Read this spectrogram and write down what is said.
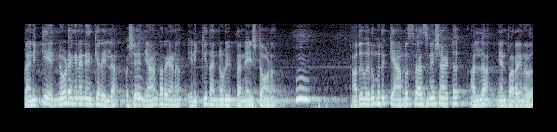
തനിക്ക് എന്നോട് എങ്ങനെയാണ് എനിക്കറിയില്ല. പക്ഷേ ഞാൻ പറയാണ് എനിക്ക് തന്നോട് തന്നെ ഇഷ്ടമാണ്. അത് വെറും ഒരു ക്യാമ്പസ് ഫാസിനേഷൻ ആയിട്ട് അല്ല ഞാൻ പറയുന്നത്.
